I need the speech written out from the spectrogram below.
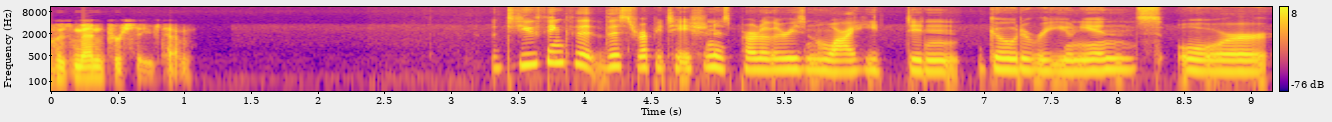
his men perceived him. Do you think that this reputation is part of the reason why he didn't go to reunions or,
